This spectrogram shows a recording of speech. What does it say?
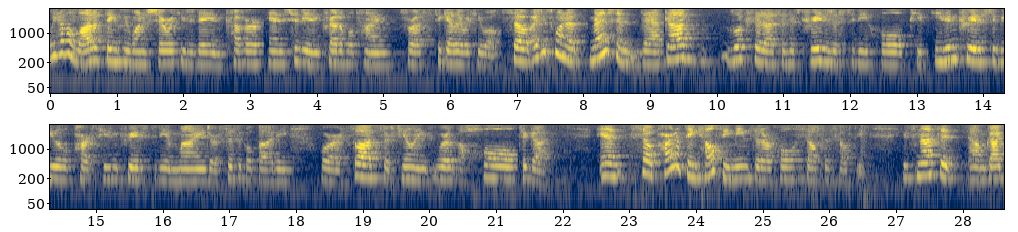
We have a lot of things we want to share with you today and cover, and it should be an incredible time for us together with you all. So, I just want to mention that God looks at us and has created us to be whole people. He didn't create us to be little parts, He didn't create us to be a mind or a physical body or our thoughts or feelings. We're a whole to God. And so, part of being healthy means that our whole self is healthy. It's not that um, God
